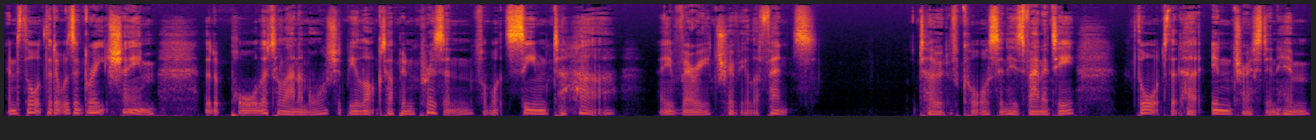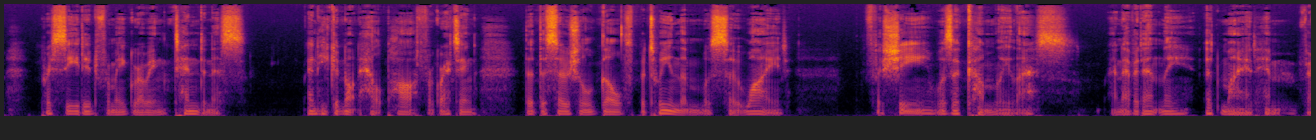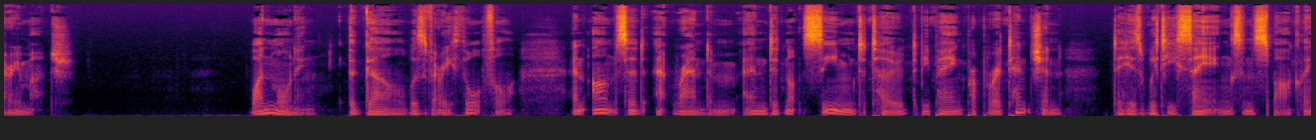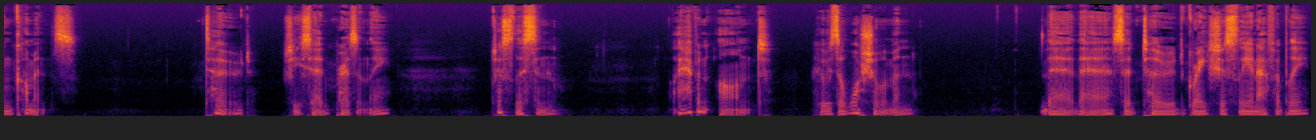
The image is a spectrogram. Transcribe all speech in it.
and thought that it was a great shame that a poor little animal should be locked up in prison for what seemed to her a very trivial offence. Toad, of course, in his vanity, thought that her interest in him proceeded from a growing tenderness, and he could not help half regretting that the social gulf between them was so wide, for she was a comely lass, and evidently admired him very much. One morning, the girl was very thoughtful, and answered at random, and did not seem to Toad to be paying proper attention to his witty sayings and sparkling comments. Toad, she said presently, just listen. I have an aunt who is a washerwoman. There, there, said Toad graciously and affably.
